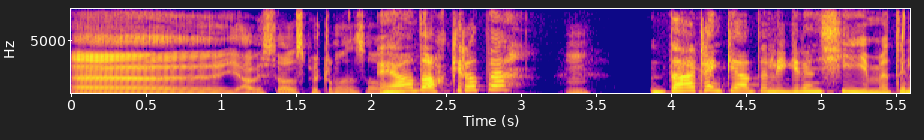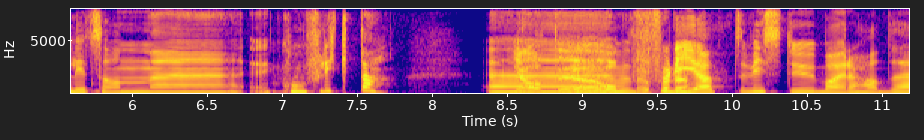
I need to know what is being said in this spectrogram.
Uh, ja, hvis du hadde spurt om det, så Ja, det er akkurat det. Mm. Der tenker jeg at det ligger en kime til litt sånn uh, konflikt, da. Ja, det åpner jo for Fordi det. at hvis du bare hadde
